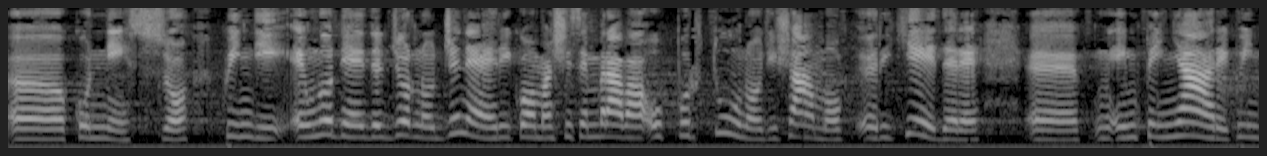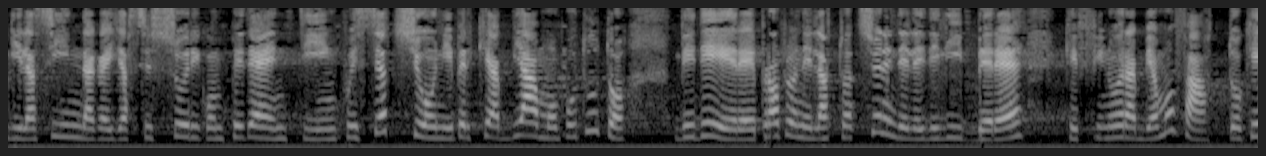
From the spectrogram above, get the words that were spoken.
eh, connesso. Quindi è un ordine del giorno generico, ma ci sembrava opportuno diciamo, richiedere e eh, impegnare quindi la sindaca e gli assessori competenti in queste azioni perché abbiamo potuto vedere proprio nell'attuazione delle delibere che finora abbiamo fatto che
